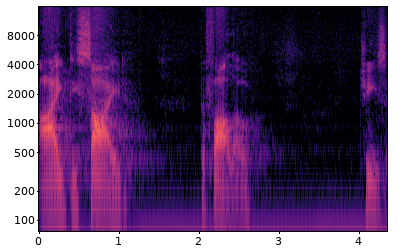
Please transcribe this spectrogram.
I decide to follow Jesus.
